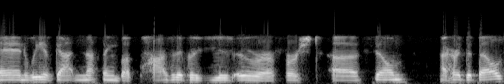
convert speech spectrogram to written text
and we have gotten nothing but positive reviews over our first uh, film. I heard the bells.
